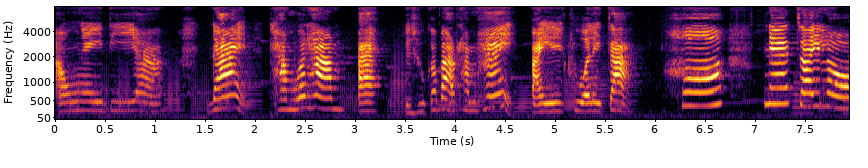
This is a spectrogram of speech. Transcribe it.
เอาไงดีอะได้ทำก็ทำไปเดี๋ยวชูกร์บราวทำให้ไปครัวเลยจ้ะ ฮะแน่ใจเหรอ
